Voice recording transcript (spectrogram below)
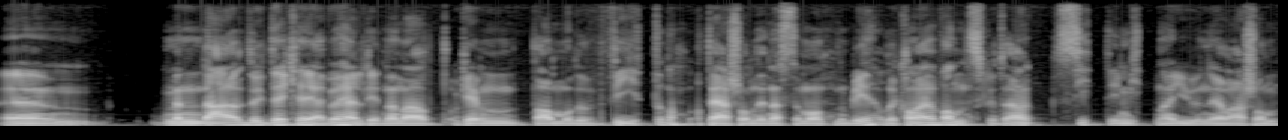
Um, men det, er, det, krever jo hele tiden denne at ok, men da må du vite da, at det er sånn de neste månedene blir. Og det kan være vanskelig til å sitte i midten av juni og være sånn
